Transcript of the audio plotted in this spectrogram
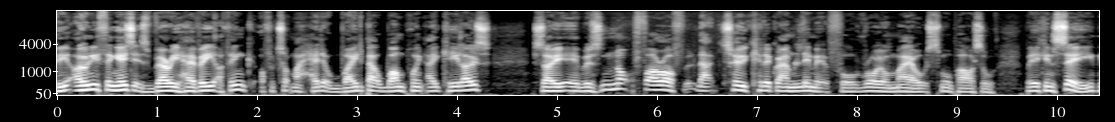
The only thing is, it's very heavy. I think off the top of my head, it weighed about 1.8 kilos. So it was not far off that two kilogram limit for Royal Mail small parcel. But you can see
